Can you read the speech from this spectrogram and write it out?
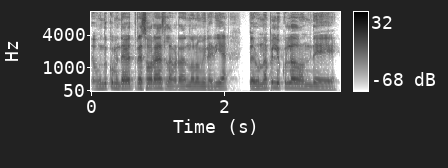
Yeah. un documentario de tres horas, la verdad no lo miraría. Pero una película donde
